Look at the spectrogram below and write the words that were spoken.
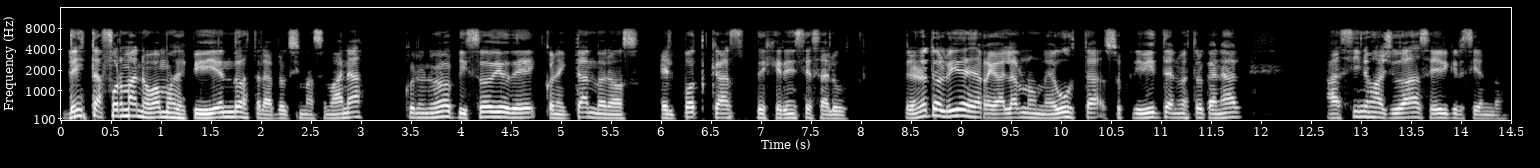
De esta forma nos vamos despidiendo hasta la próxima semana con un nuevo episodio de Conectándonos, el podcast de Gerencia Salud. Pero no te olvides de regalarnos un me gusta, suscribirte a nuestro canal, así nos ayudas a seguir creciendo.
